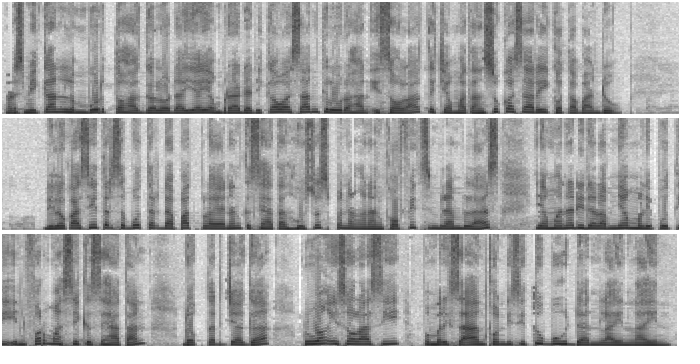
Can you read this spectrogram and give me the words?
meresmikan lembur Tohaga Lodaya yang berada di kawasan Kelurahan Isola, Kecamatan Sukasari, Kota Bandung. Di lokasi tersebut terdapat pelayanan kesehatan khusus penanganan COVID-19 yang mana di dalamnya meliputi informasi kesehatan, dokter jaga, ruang isolasi, pemeriksaan kondisi tubuh, dan lain-lain.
